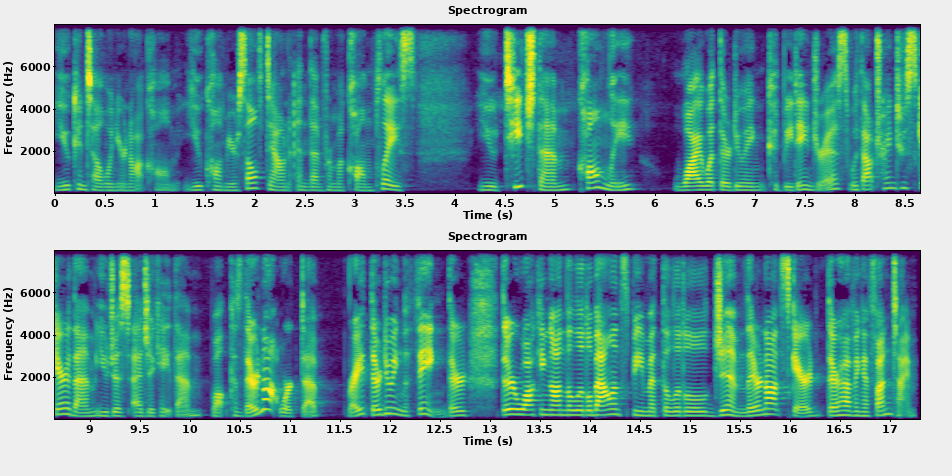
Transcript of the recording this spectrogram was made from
you can tell when you're not calm. You calm yourself down. And then from a calm place, you teach them calmly why what they're doing could be dangerous without trying to scare them. You just educate them. Well, because they're not worked up, right? They're doing the thing. They're they're walking on the little balance beam at the little gym. They're not scared. They're having a fun time.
